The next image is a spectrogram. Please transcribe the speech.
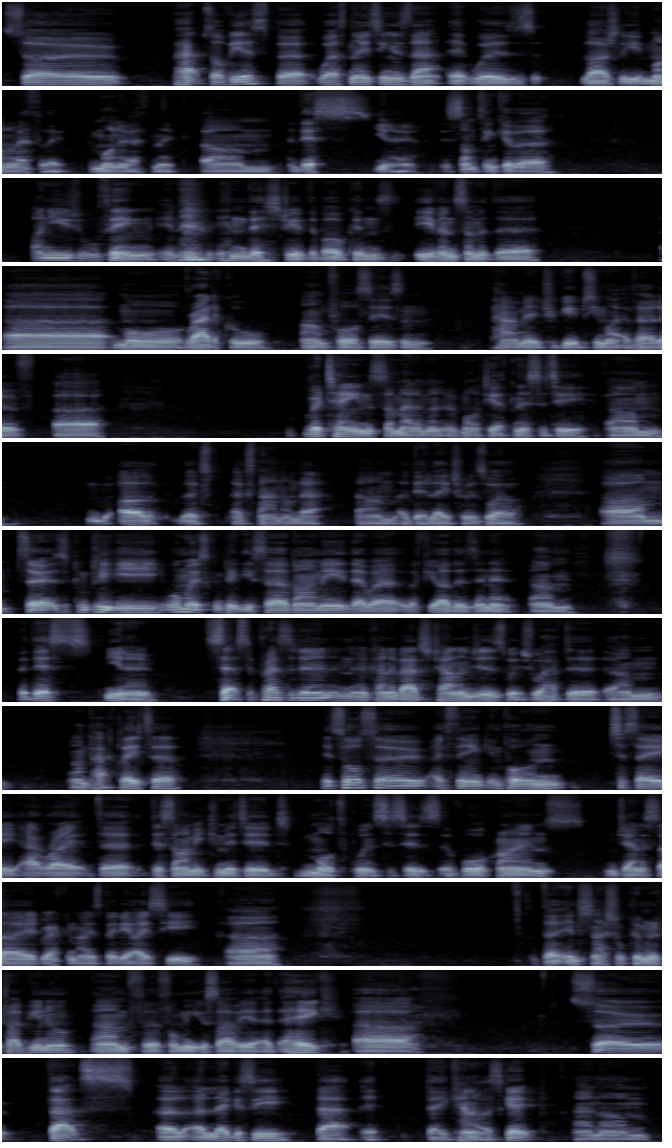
So, perhaps obvious, but worth noting is that it was largely monoethnic. Monoethnic. Um, and this, you know, is something of a unusual thing in in the history of the Balkans. Even some of the uh, more radical armed forces and paramilitary groups you might have heard of uh, retains some element of multi ethnicity. Um, I'll ex- expand on that um, a bit later as well. Um, so it was a completely, almost completely Serb army. There were a few others in it, um, but this, you know, sets a precedent and kind of adds challenges, which we'll have to um, unpack later. It's also, I think, important to say outright that this army committed multiple instances of war crimes and genocide recognized by the IC. Uh, the International Criminal Tribunal um, for former Yugoslavia at The Hague. Uh, so that's a, a legacy that it, they cannot escape. And um,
